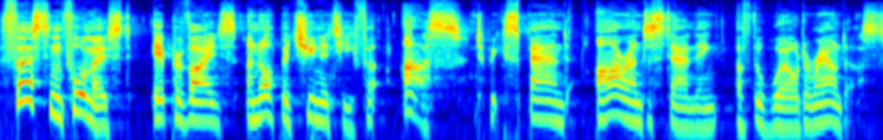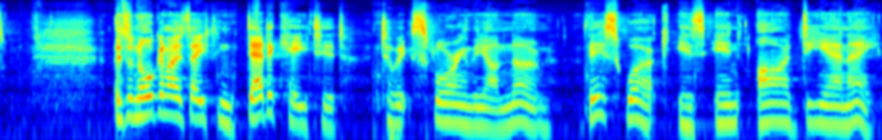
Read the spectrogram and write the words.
First and foremost, it provides an opportunity for us to expand our understanding of the world around us. As an organization dedicated to exploring the unknown, this work is in our DNA.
